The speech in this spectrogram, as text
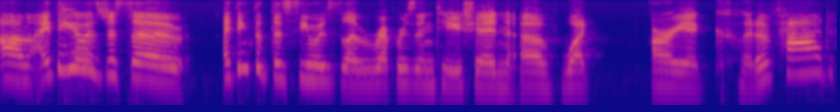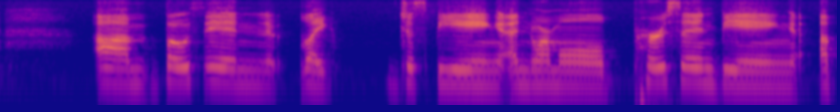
Um, I think it was just a. I think that the scene was a representation of what Arya could have had, um, both in like just being a normal person, being a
